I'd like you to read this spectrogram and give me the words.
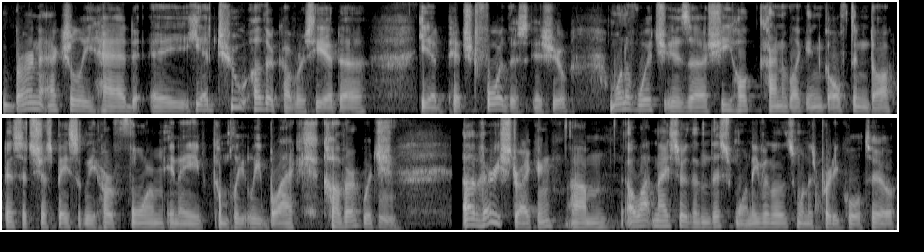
Byrne actually had a he had two other covers he had uh, he had pitched for this issue. One of which is uh, She-Hulk, kind of like engulfed in darkness. It's just basically her form in a completely black cover, which. Hmm. Uh, very striking. Um, a lot nicer than this one, even though this one is pretty cool too.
